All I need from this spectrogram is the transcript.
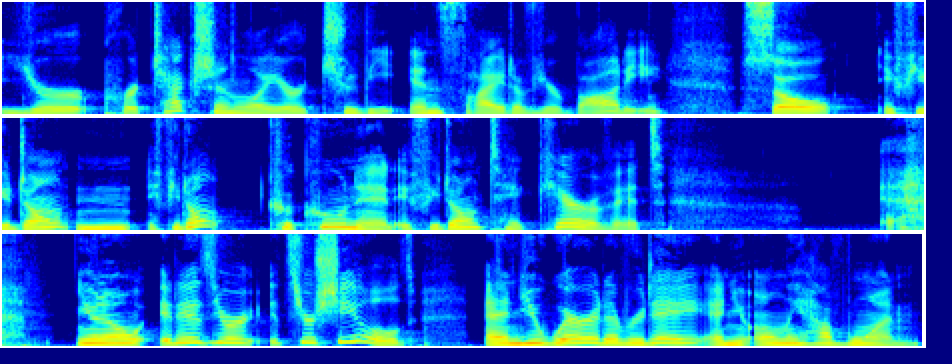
your protection layer to the inside of your body. So if you don't, if you don't cocoon it, if you don't take care of it, you know, it is your, it's your shield and you wear it every day and you only have one.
